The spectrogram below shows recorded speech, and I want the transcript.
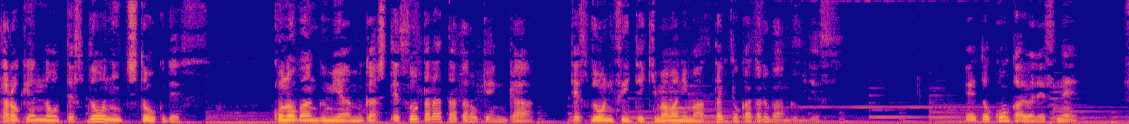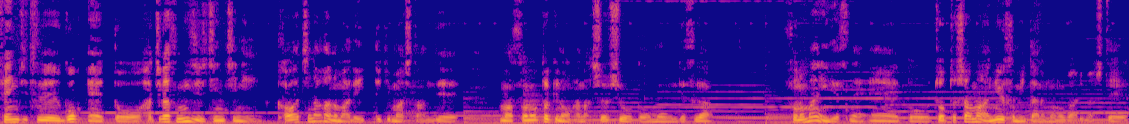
タロケンの鉄道日トークです。この番組は昔鉄道たらったタロケンが鉄道について気ままにまったりと語る番組です。えっ、ー、と、今回はですね、先日5、えっ、ー、と、8月21日に河内長野まで行ってきましたんで、まあその時のお話をしようと思うんですが、その前にですね、えっ、ー、と、ちょっとしたまあニュースみたいなものがありまして、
